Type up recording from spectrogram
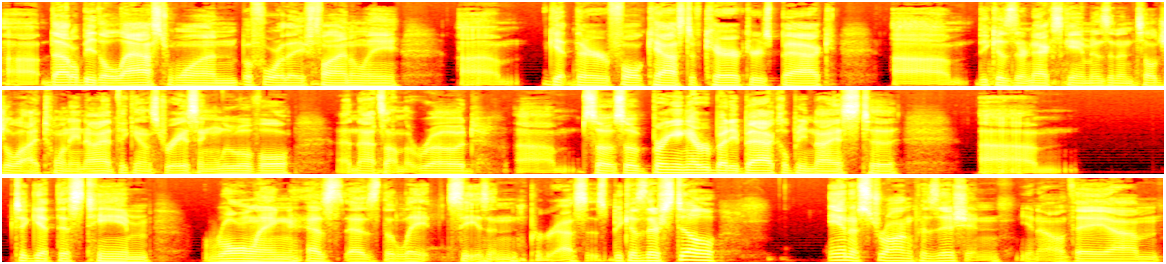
Uh, that'll be the last one before they finally um, get their full cast of characters back um, because their next game isn't until July 29th against Racing Louisville, and that's on the road. Um, so, so bringing everybody back will be nice to um, to get this team rolling as as the late season progresses because they're still in a strong position. You know, they um,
